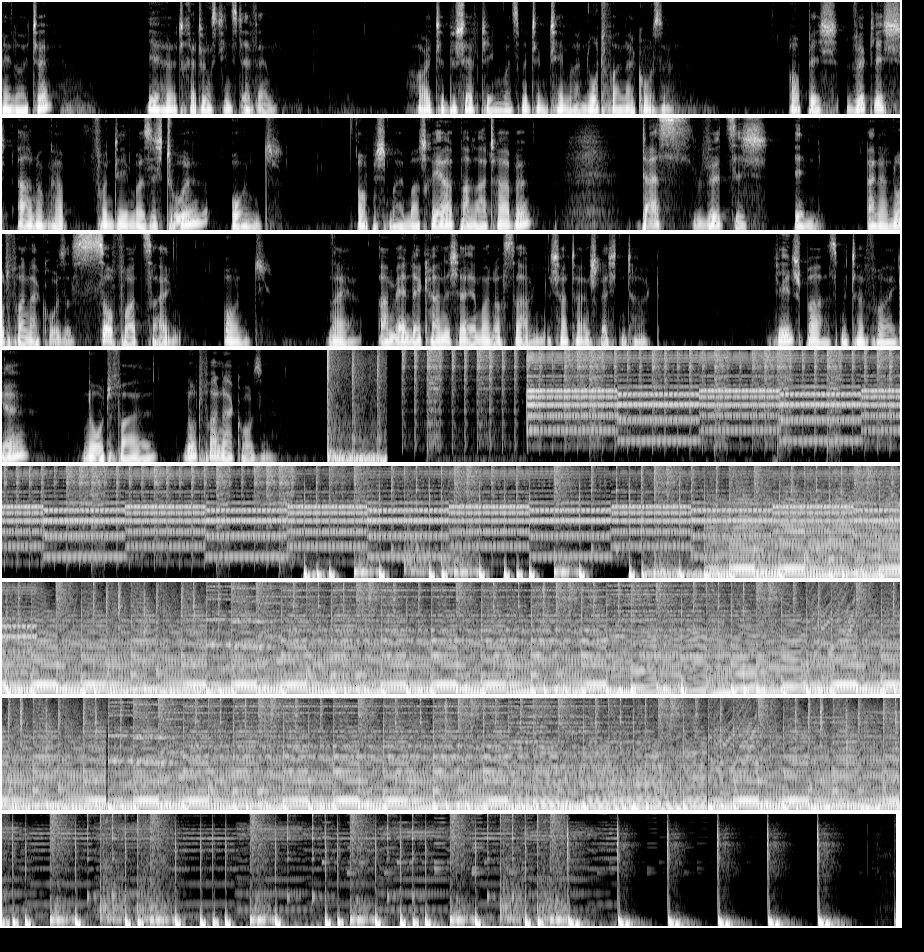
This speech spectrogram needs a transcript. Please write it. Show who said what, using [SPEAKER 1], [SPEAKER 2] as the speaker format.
[SPEAKER 1] Hey Leute, ihr hört Rettungsdienst FM. Heute beschäftigen wir uns mit dem Thema Notfallnarkose. Ob ich wirklich Ahnung habe von dem, was ich tue und ob ich mein Material parat habe, das wird sich in einer Notfallnarkose sofort zeigen. Und naja, am Ende kann ich ja immer noch sagen, ich hatte einen schlechten Tag. Viel Spaß mit der Folge Notfall, Notfallnarkose.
